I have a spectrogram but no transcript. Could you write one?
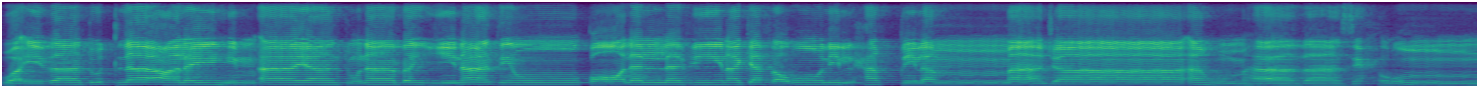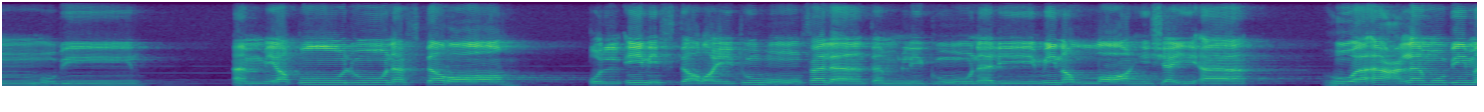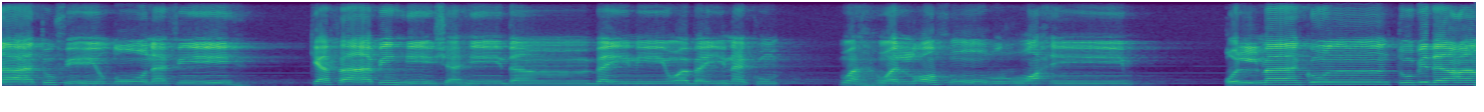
واذا تتلى عليهم اياتنا بينات قال الذين كفروا للحق لما جاءهم هذا سحر مبين ام يقولون افتراه قل ان افتريته فلا تملكون لي من الله شيئا هو أعلم بما تفيضون فيه. كفى به شهيدا بيني وبينكم وهو الغفور الرحيم. قل ما كنت بدعا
